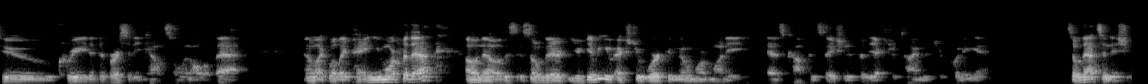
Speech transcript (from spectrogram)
to create a diversity council and all of that. And I'm like, well, they paying you more for that? Oh no, this is so they're you're giving you extra work and no more money as compensation for the extra time that you're putting in. So that's an issue.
